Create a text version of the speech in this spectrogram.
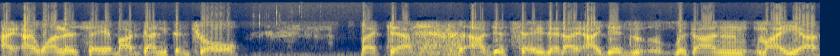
I, I wanted to say about gun control. But uh, I'll just say that I, I did was on my uh,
